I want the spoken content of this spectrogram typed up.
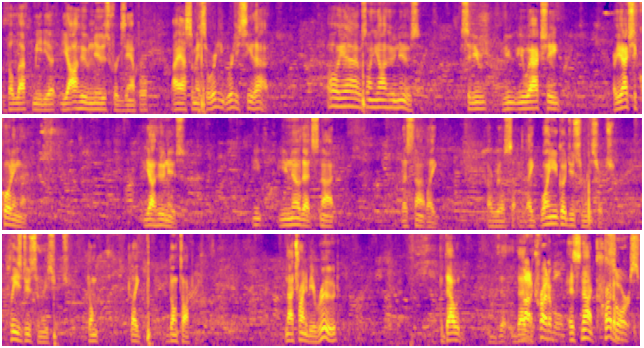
the left media, Yahoo News, for example. I asked somebody, so where do you, where do you see that? Oh yeah, it was on Yahoo News. Said, you, you, you actually, are you actually quoting that? Yahoo News. You, you know that's not, that's not like a real, like, why don't you go do some research? Please do some research. Don't, like, don't talk to me. Not trying to be rude, but that would, th- that, Not a credible it's not credible. source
